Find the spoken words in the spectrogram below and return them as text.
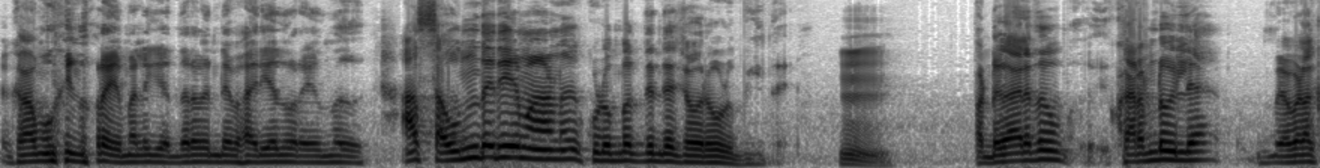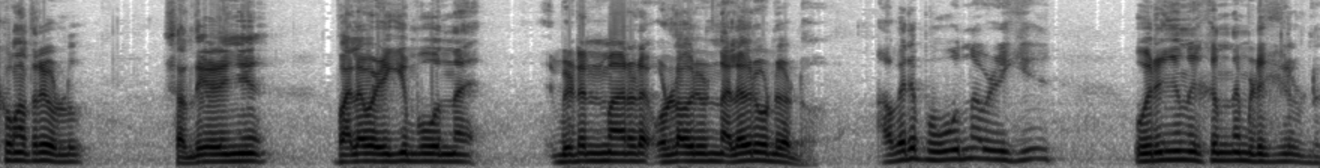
കാമുകി എന്ന് പറയും അല്ലെങ്കിൽ ഗന്ധർവന്റെ ഭാര്യ എന്ന് പറയുന്നത് ആ സൗന്ദര്യമാണ് കുടുംബത്തിന്റെ ചോര ഒളിപ്പിക്കുന്നത് പണ്ടുകാലത്ത് പണ്ട് കാലത്ത് കറണ്ടും ഇല്ല വിളക്ക് മാത്രമേ ഉള്ളൂ. സന്ധ്യ കഴിഞ്ഞ് പല വഴിക്കും പോകുന്ന വിടന്മാരുടെ ഉള്ളവരുണ്ട് നല്ലവരുണ്ട് കേട്ടോ അവർ പോകുന്ന വഴിക്ക് ഒരുങ്ങി നിൽക്കുന്ന മിടുക്കികളുണ്ട്.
